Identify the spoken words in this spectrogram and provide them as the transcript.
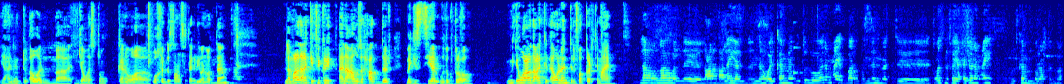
يعني أنتوا أول ما اتجوزتوا كان هو واخد ليسانس تقريبا وقتها. لما عرض عليك فكرة أنا عاوز أحضر ماجستير ودكتوراه. هو عرض عليك الأول ولا انت اللي فكرت معاه؟ لا والله هو اللي عرض عليا إن هو يكمل. قلت له أنا معاك برضه منين ما تعوزني في أي حاجة أنا معاك وتكمل براحتك برضه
